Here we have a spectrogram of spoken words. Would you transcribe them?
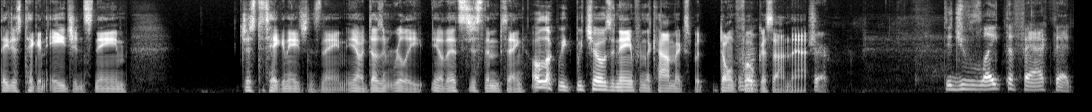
they just take an agent's name, just to take an agent's name. You know, it doesn't really you know that's just them saying, oh look, we, we chose a name from the comics, but don't focus on that. Sure. Did you like the fact that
